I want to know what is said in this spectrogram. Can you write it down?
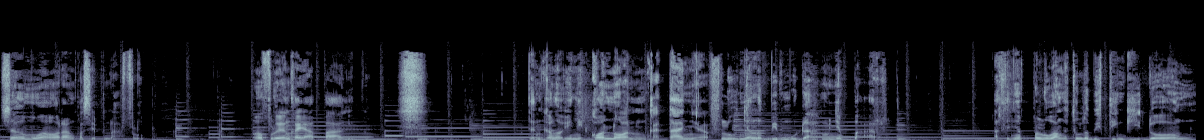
Semua orang pasti pernah flu. Oh flu yang kayak apa gitu dan kalau ini konon katanya flu-nya lebih mudah menyebar artinya peluang itu lebih tinggi dong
